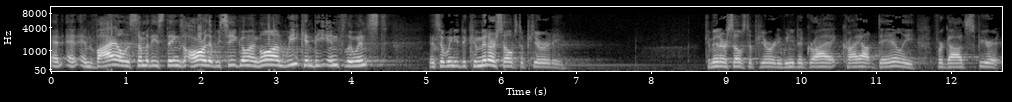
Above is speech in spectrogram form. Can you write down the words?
and, and, and vile as some of these things are that we see going on, we can be influenced. And so we need to commit ourselves to purity commit ourselves to purity. We need to cry, cry out daily for God's Spirit,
